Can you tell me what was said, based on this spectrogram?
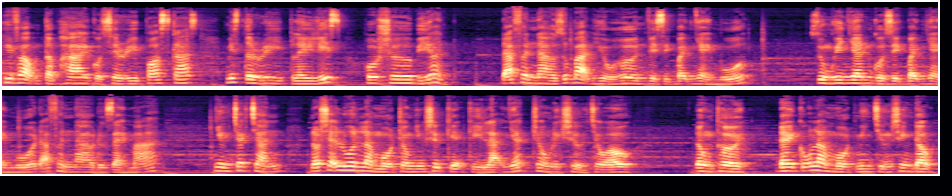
Hy vọng tập 2 của series podcast Mystery Playlist Hồ sơ bí ẩn đã phần nào giúp bạn hiểu hơn về dịch bệnh nhảy múa. Dù nguyên nhân của dịch bệnh nhảy múa đã phần nào được giải mã, nhưng chắc chắn nó sẽ luôn là một trong những sự kiện kỳ lạ nhất trong lịch sử châu Âu. Đồng thời, đây cũng là một minh chứng sinh động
